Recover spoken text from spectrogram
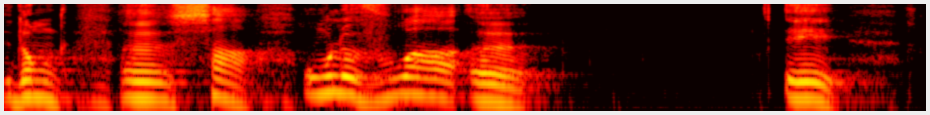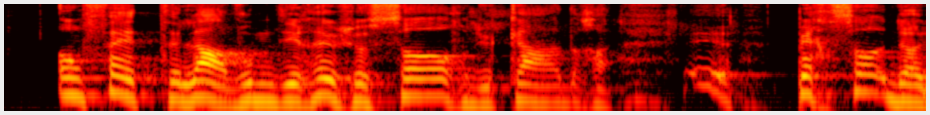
Donc euh, ça, on le voit. Euh, et en fait, là, vous me direz, je sors du cadre. Personne,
